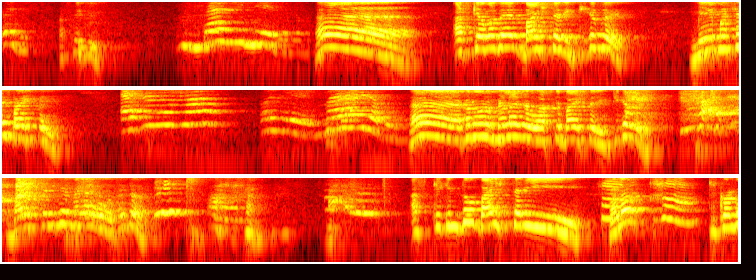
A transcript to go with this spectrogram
ওই আজকে কি ম্যাগি নিয়ে গেল হ্যাঁ আজকে আমাদের বাইশ তারিখ ঠিক আছে মে মাসের বাইশ তারিখ। হ্যাঁ এখন আমরা মেলায় যাব আজকে বাইশ তারিখ ঠিক আছে? বাইশ তারিখে মেলায় যাব তাই তো? আজকে কিন্তু বাইশ তারিখ বলো? কি করব?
